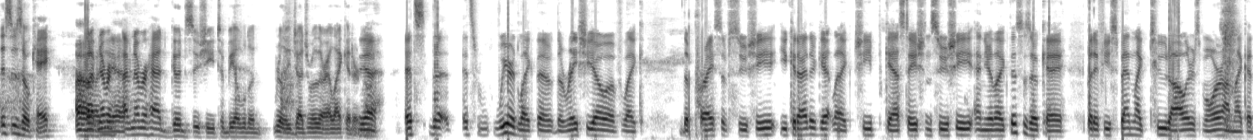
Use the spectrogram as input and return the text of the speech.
this is okay. But I've Oh, never yeah. I've never had good sushi to be able to really judge whether I like it or not. Yeah, it's the it's weird. Like the the ratio of like the price of sushi. You could either get like cheap gas station sushi, and you're like, this is okay. But if you spend like two dollars more on like a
